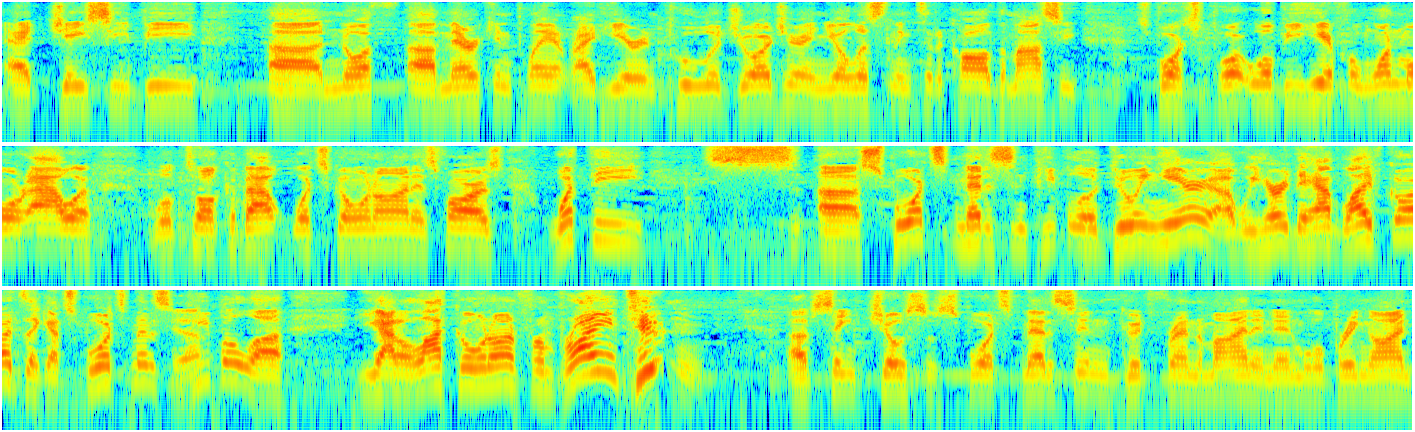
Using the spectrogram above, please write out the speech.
at JCB. Uh, North American plant right here in Pooler, Georgia, and you're listening to the Karl DeMasi Sports Report. We'll be here for one more hour. We'll talk about what's going on as far as what the uh, sports medicine people are doing here. Uh, we heard they have lifeguards. They got sports medicine people. Uh, you got a lot going on from Brian Tootin of St. Joseph Sports Medicine, good friend of mine, and then we'll bring on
